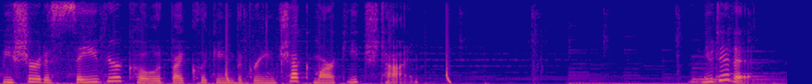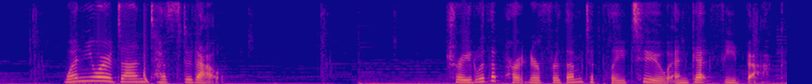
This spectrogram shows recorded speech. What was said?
Be sure to save your code by clicking the green check mark each time. You did it! When you are done, test it out. Trade with a partner for them to play too and get feedback.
